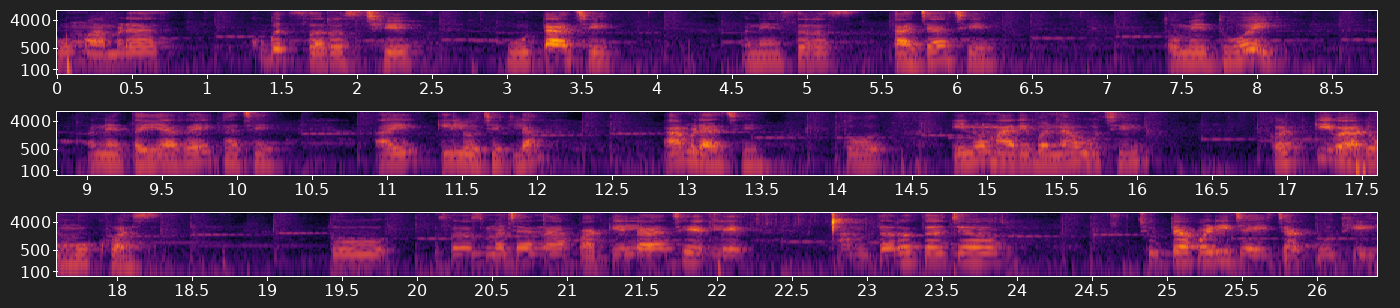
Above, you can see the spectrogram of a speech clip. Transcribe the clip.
ઓમ આમળા ખૂબ જ સરસ છે, મોટા છે અને સરસ તાજા છે. તો મેં ધોઈ અને તૈયાર રાખ્યા છે. આ એક કિલો જેટલા આમળા છે. તો એનો મારે બનાવવો છે કટકીવાળો મુખવાસ. તો સરસ મજાના પાકેલા છે એટલે આમ તરત જ છૂટા પડી જાય ચાકુથી.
